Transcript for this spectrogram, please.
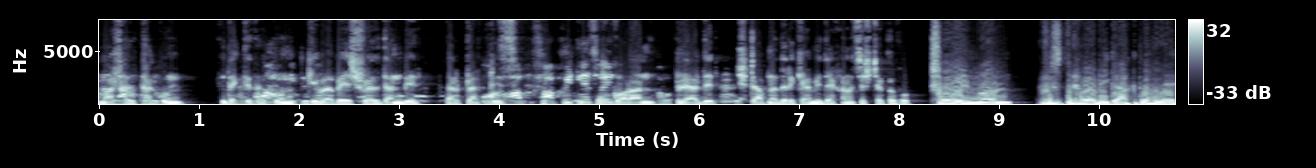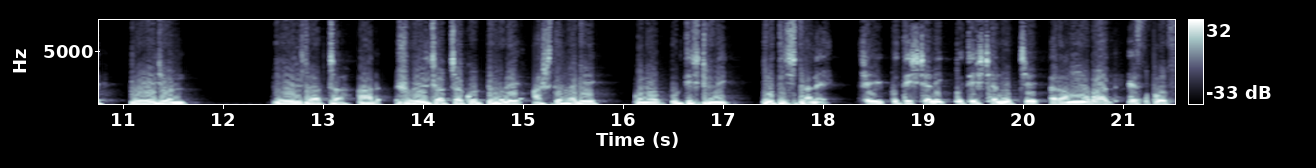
আমার সাথে থাকুন দেখতে থাকুন কীভাবে সোহেল তানবীর তার প্র্যাকটিস করান প্লেয়ারদের সেটা আপনাদেরকে আমি দেখানোর চেষ্টা করব। শরীর মন সুস্থ স্বাভাবিক রাখতে হলে প্রয়োজন শরীর চর্চা। আর শরীর চর্চা করতে হলে আসতে হবে কোনো প্রতিষ্ঠানিক প্রতিষ্ঠানে। সেই প্রতিষ্ঠানিক প্রতিষ্ঠান হচ্ছে রামনাবাদ স্পোর্টস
